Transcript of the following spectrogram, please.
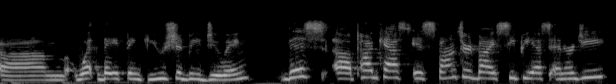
um, what they think you should be doing. This uh, podcast is sponsored by CPS Energy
